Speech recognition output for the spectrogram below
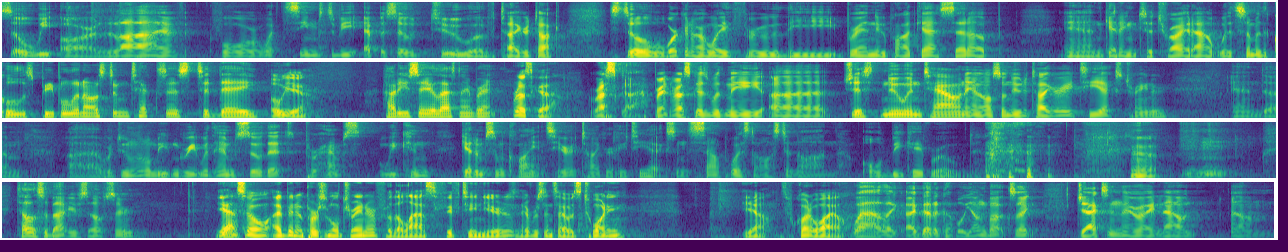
So we are live for what seems to be episode two of Tiger Talk. Still working our way through the brand new podcast setup and getting to try it out with some of the coolest people in Austin, Texas today. Oh yeah, How do you say your last name, Brent? Ruska. Ruska. Brent Ruska is with me. Uh, just new in town and also new to Tiger ATX trainer. And um, uh, we're doing a little meet and greet with him so that perhaps we can get him some clients here at Tiger ATX in Southwest Austin on Old Bee Cave Road. Mhm. Tell us about yourself, sir. Yeah, so I've been a personal trainer for the last 15 years, ever since I was 20. Yeah, it's quite a while. Wow, like I've got a couple young bucks, like Jackson there right now, um,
